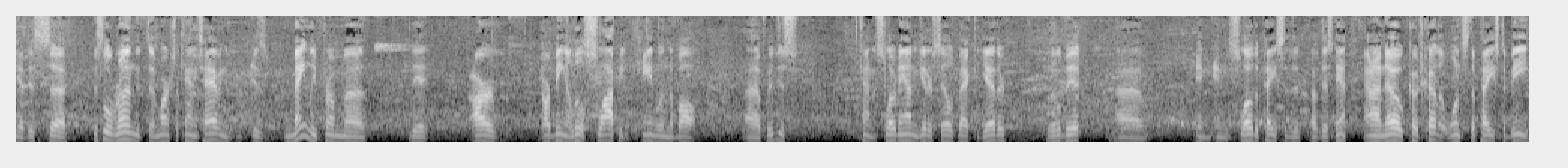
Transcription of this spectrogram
Yeah, this uh, this little run that uh, Marshall County's having is mainly from uh, the our our being a little sloppy handling the ball. Uh, if we just kind of slow down and get ourselves back together a little bit, uh, and, and, slow the pace of, the, of, this down. And I know Coach Cutlip wants the pace to be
